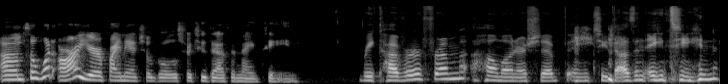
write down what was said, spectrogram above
Um, so, what are your financial goals for 2019? Recover from homeownership in 2018.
